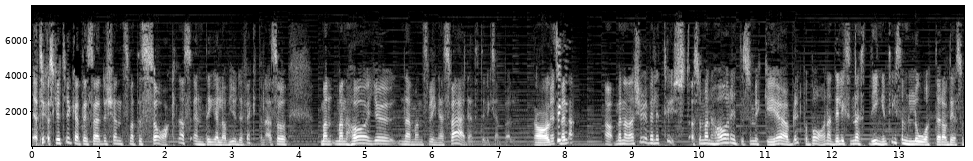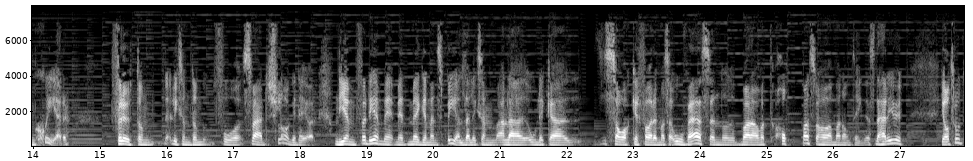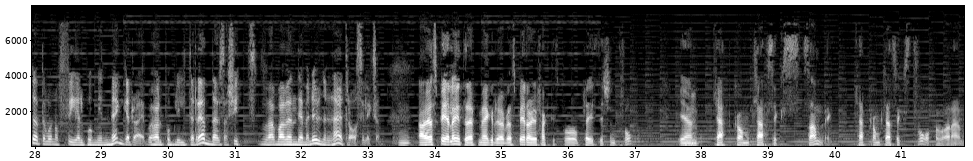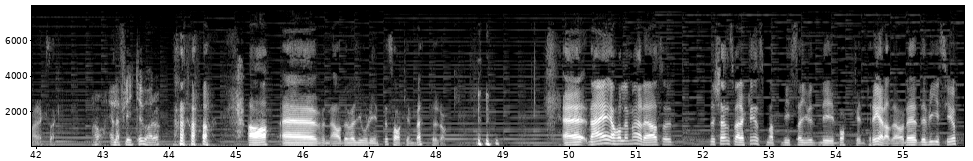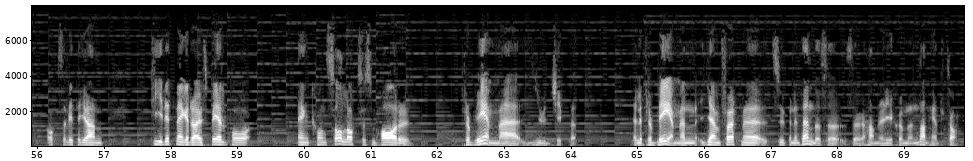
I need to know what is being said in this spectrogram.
Jag, jag skulle tycka att det, är så här, det känns som att det saknas en del av ljudeffekterna. Alltså, man, man hör ju när man svingar svärdet till exempel. ja, Men, men, ja, men annars är det väldigt tyst. Alltså man hör inte så mycket i övrigt på banan. Det är, liksom näst, det är ingenting som låter av det som sker. Förutom liksom, de få svärdslagen jag gör. Om du jämför det med, med ett Megaman-spel där liksom alla olika saker för en massa oväsen och bara av att hoppa så hör man någonting. Alltså, det här är ju... Jag trodde att det var något fel på min Mega Drive och höll på att bli lite rädd där. Så här, shit, vad, vad vänder jag mig nu när den här är trasig liksom? Mm. Ja, jag spelar ju inte det på Mega Drive. Jag spelar ju faktiskt på Playstation 2. I en Mm. Capcom Classics-samling. Capcom Classics 2 för att vara närmare exakt. Ja, eller flytduva då. ja, eh, ja, det väl gjorde inte saken bättre dock. eh, nej, jag håller med dig. Alltså, det känns verkligen som att vissa ljud blir bortfiltrerade. Och det, det visar ju upp också lite grann tidigt Mega Drive-spel på en konsol också som har problem med ljudchippet. Eller problem, men jämfört med Super Nintendo så, så hamnar det i skymundan helt klart.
